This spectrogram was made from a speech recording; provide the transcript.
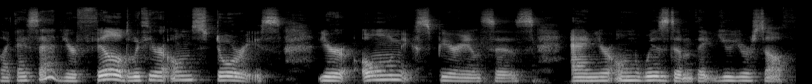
Like I said, you're filled with your own stories, your own experiences, and your own wisdom that you yourself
